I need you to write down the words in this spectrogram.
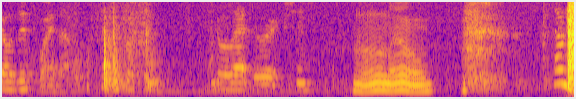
goes this way though. It's supposed to go that direction. I don't know. I don't know.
